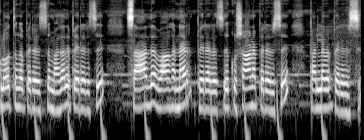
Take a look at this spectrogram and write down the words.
குலோத்துங்க பேரரசு மகத பேரரசு சாத வாகனர் பேரரசு குஷான பேரரசு பல்லவ பேரரசு.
